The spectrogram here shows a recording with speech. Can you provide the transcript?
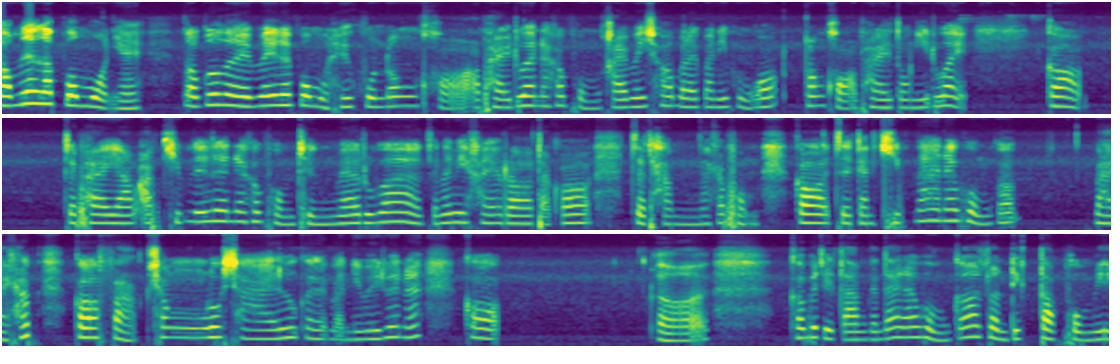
เราไม่ได้รับโปรโมทไง เราก็เลยไม่ได้โปรโมทให้คุณต้องขออภัยด้วยนะครับผมใครไม่ชอบอะไรปานนี้ผมก็ต้องขออภัยตรงนี้ด้วย ก็จะพยายามอัพคลิปเรื่อยๆนะครับผมถึงแม้รู้ว่าจะไม่มีใครรอแต่ก็จะทำนะครับผมก็เจอกันคลิปหน้านะผมก็บายครับ ก็ฝากช่องลูกชายลูกอะไรแบบนี้ไว้ด้วยนะ ก็เออก็ไปติดตามกันได้นะผมก็ส่วน TikTok ผมมี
